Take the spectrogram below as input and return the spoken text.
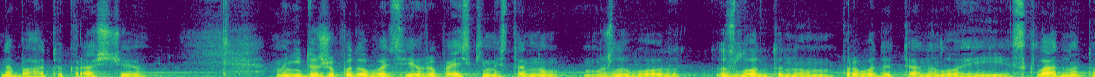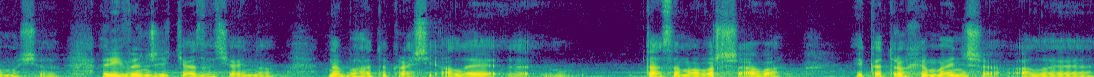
набагато кращою. Мені дуже подобаються європейські міста. Ну, можливо, з Лондоном проводити аналогії складно, тому що рівень життя, звичайно, набагато кращий. Але е, та сама Варшава, яка трохи менша, але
